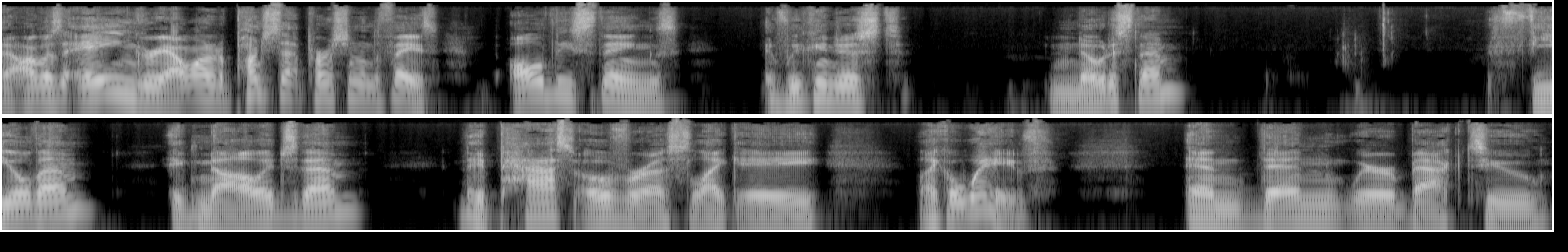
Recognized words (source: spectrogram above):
I was angry. I wanted to punch that person in the face. All these things, if we can just notice them, feel them, acknowledge them, they pass over us like a, like a wave. And then we're back to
